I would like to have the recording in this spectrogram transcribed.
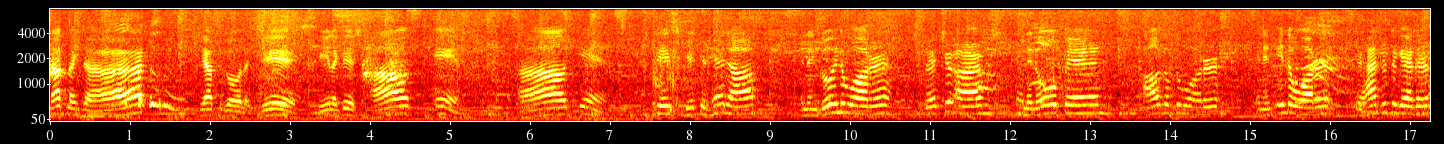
not like that. You have to go like this. Okay, like this. Out, in, out, in. This. Get your head up, and then go in the water. Stretch your arms, and then open out of the water, and then in the water. Your hands are together.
